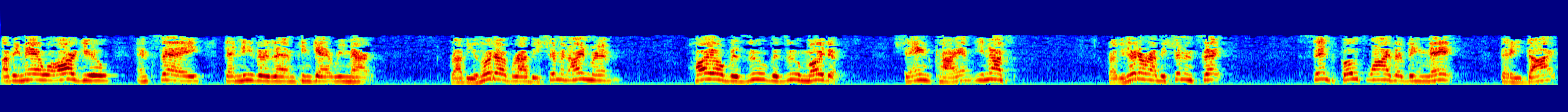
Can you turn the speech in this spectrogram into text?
Rabbi Meir will argue and say that neither of them can get remarried. Rabbi Yehuda of Rabbi Shimon Einrim, Hoyo vizu vizu moidev, shein kayim yinas. Rabbi Yehuda and Rabbi Shimon say, since both wives are being made that he died,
